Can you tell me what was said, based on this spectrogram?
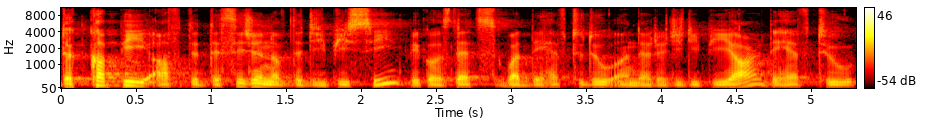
the copy of the decision of the DPC, because that's what they have to do under the GDPR. They have to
